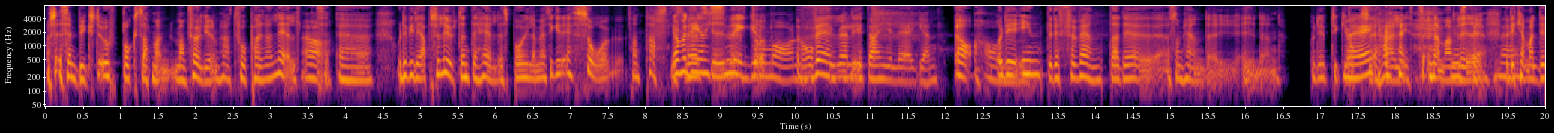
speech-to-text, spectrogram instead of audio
och sen, byggs det upp också att man, man följer de här två parallellt. Ja. Eh, och det vill jag absolut inte heller spoila men jag tycker det är så fantastiskt ja men det är en snygg roman och väldigt- väldigt, angelägen. Ja, om- och det är inte det förväntade som händer i den. Och det tycker jag Nej. också är härligt när man blir, det, för det, kan man, det,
